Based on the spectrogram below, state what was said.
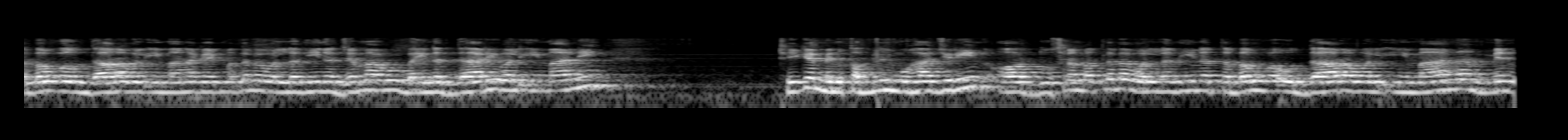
تبوا الدار والایمان کا ایک مطلب ہے والذین جمعوا بین الدار والایمان ٹھیک ہے، من قبل المہاجرین، اور دوسرا مطلب ہے، والذین تبوا الدار والایمان من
